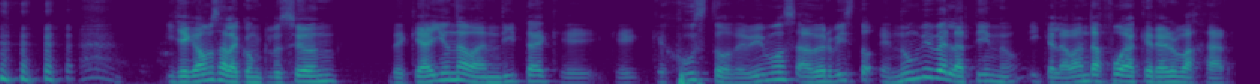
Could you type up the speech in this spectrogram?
y llegamos a la conclusión de que hay una bandita que, que- justo debimos haber visto en un Vive Latino y que la banda fue a querer bajar,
